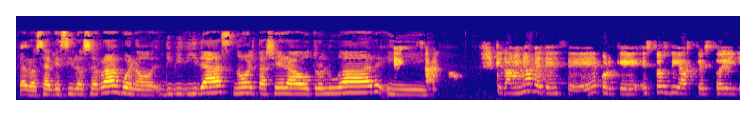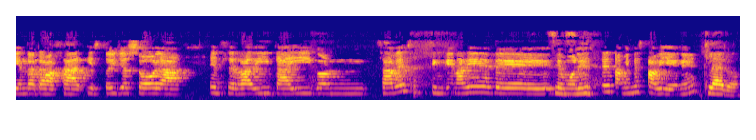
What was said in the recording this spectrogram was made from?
Claro, o sea que si lo cerrás, bueno, dividirás, ¿no? El taller a otro lugar y... Exacto. Que también me apetece, ¿eh? Porque estos días que estoy yendo a trabajar y estoy yo sola, encerradita ahí con, ¿sabes? Sin que nadie te, moleste, también está bien, ¿eh? Claro,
